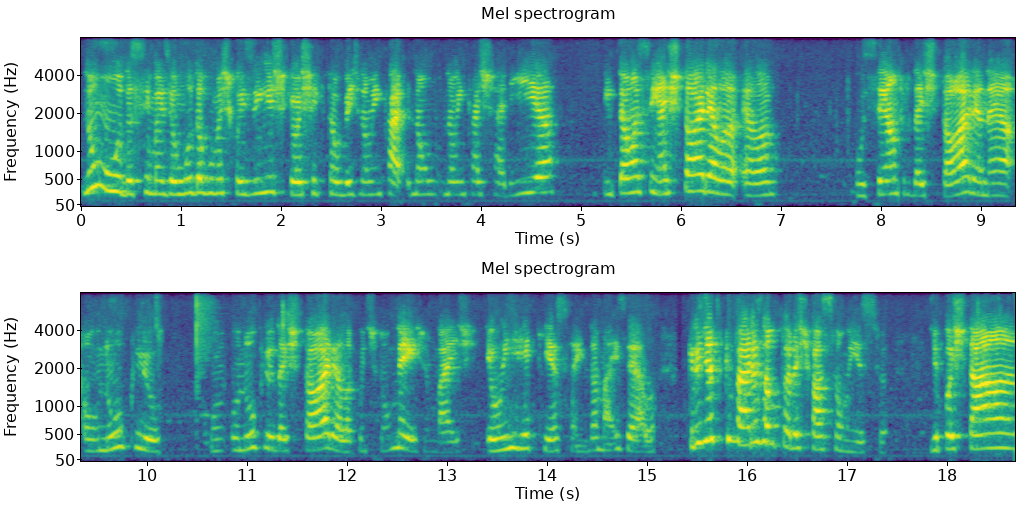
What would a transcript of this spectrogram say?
não mudo assim, mas eu mudo algumas coisinhas que eu achei que talvez não, enca não, não encaixaria. Então, assim, a história, ela, ela o centro da história, né, o núcleo, o, o, núcleo da história, ela continua o mesmo, mas eu enriqueço ainda mais ela. Acredito que várias autoras façam isso, de postar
